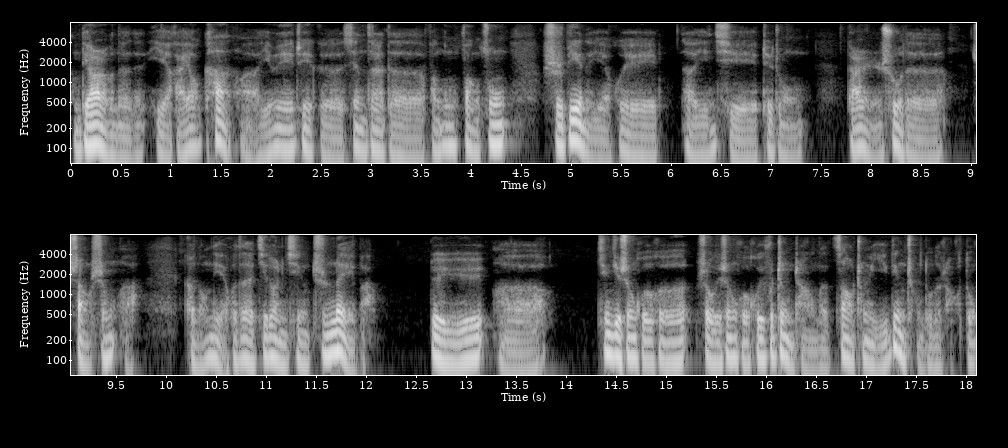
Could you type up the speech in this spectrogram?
那么第二个呢，也还要看啊，因为这个现在的防控放松势必呢也会呃引起这种感染人数的上升啊，可能也会在阶段性之内吧，对于呃经济生活和社会生活恢复正常呢，造成一定程度的扰动。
